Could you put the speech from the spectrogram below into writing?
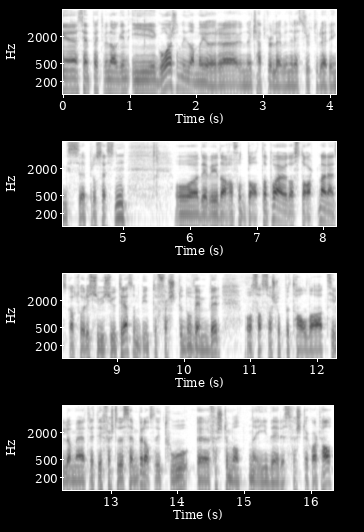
eh, sent på ettermiddagen i går, som de da må gjøre under chapter 11-restruktureringsprosessen. Og Det vi da har fått data på, er jo da starten av regnskapsåret 2023, som begynte 1.11. Og SAS har sluppet tall da til og med 31.12., altså de to eh, første månedene i deres første kvartal.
